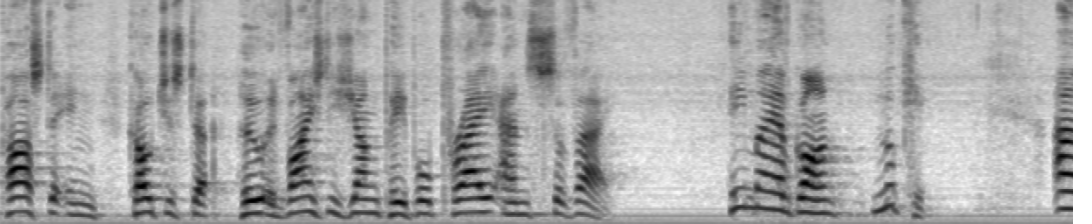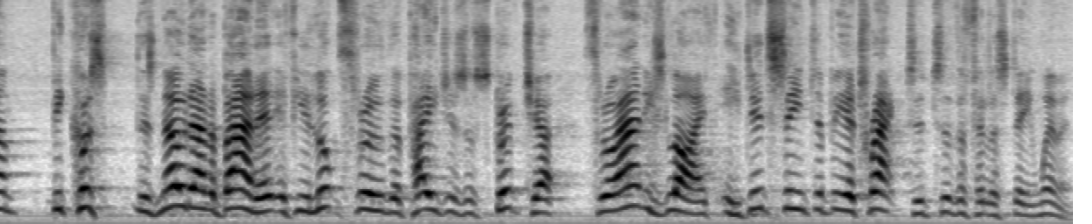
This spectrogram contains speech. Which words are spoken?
pastor in Colchester who advised his young people pray and survey. He may have gone looking. Um, because there's no doubt about it, if you look through the pages of Scripture, throughout his life, he did seem to be attracted to the Philistine women.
